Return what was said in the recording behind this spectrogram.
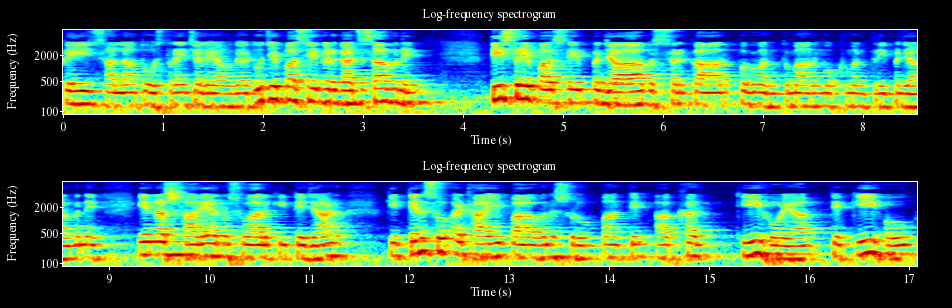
ਕਈ ਸਾਲਾਂ ਤੋਂ ਉਸ ਤਰ੍ਹਾਂ ਹੀ ਚੱਲਿਆ ਆਉਂਦਾ ਹੈ। ਦੂਜੇ ਪਾਸੇ ਗੜਗੱਜ ਸਾਹਿਬ ਨੇ ਤੀਸਰੇ ਪਾਸੇ ਪੰਜਾਬ ਸਰਕਾਰ, ਭਗਵੰਤ ਮਾਨ, ਮੁੱਖ ਮੰਤਰੀ ਪੰਜਾਬ ਨੇ ਇਹਨਾਂ ਸਾਰਿਆਂ ਨੂੰ ਸਵਾਲ ਕੀਤੇ ਜਾਣ ਕਿ 328 ਪਾਵਨ ਸਰੂਪਾਂ ਤੇ ਆਖਰ ਕੀ ਹੋਇਆ ਤੇ ਕੀ ਹੋਊ,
